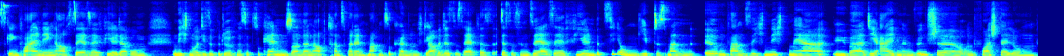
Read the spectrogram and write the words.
es ging vor allen Dingen auch sehr, sehr viel darum, nicht nur diese Bedürfnisse zu kennen, sondern auch transparent machen zu können. Und ich glaube, das ist etwas, das es in sehr, sehr vielen Beziehungen gibt, dass man irgendwann sich nicht mehr über die eigenen Wünsche und Vorstellungen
